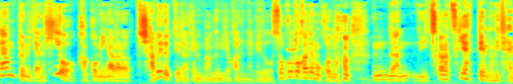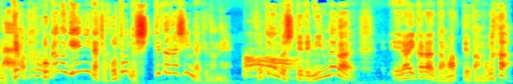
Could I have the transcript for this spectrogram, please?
キャンプみたいな火を囲みながら喋るっていうだけの番組とかあるんだけど、そことかでもこの、ん なんいつから付き合ってんのみたいな。でも他の芸人たちほとんど知ってたらしいんだけどね。ほとんど知っててみんなが偉いから黙ってたのが、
